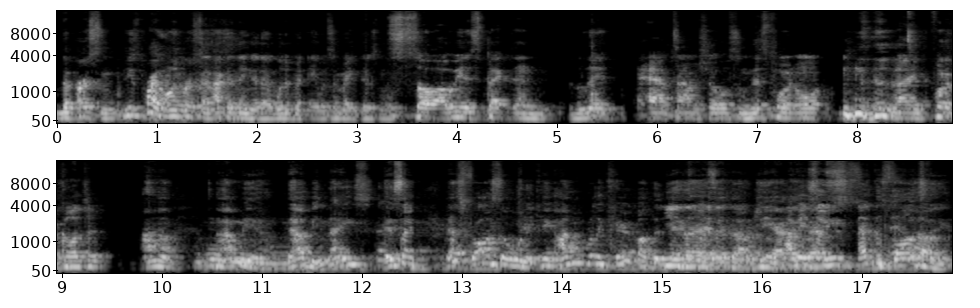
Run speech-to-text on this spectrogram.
the person. He's probably the only person I can think of that would have been able to make this move. So are we expecting lit halftime shows from this point on, like for the culture? Uh, I mean, that'd be nice. It's like that's frosting on the cake. I don't really care about the Yeah, yeah, I mean, so you, That's- that's the the deal, though.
